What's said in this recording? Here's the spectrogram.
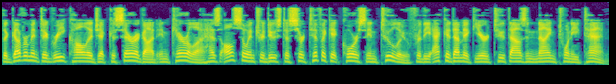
The Government Degree College at Kasaragod in Kerala has also introduced a certificate course in Tulu for the academic year 2009 2010.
